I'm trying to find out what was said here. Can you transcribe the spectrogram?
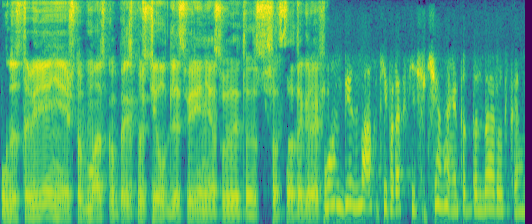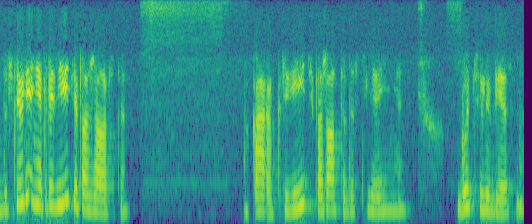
Удостоверение, чтобы маску приспустил для сверения с, это, с фотографией. Он без маски практически, она под подбородком. Удостоверение предъявите, пожалуйста. Макаров, предъявите, пожалуйста, удостоверение. Будьте любезны.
